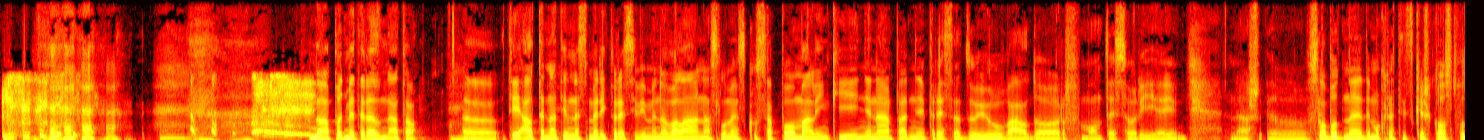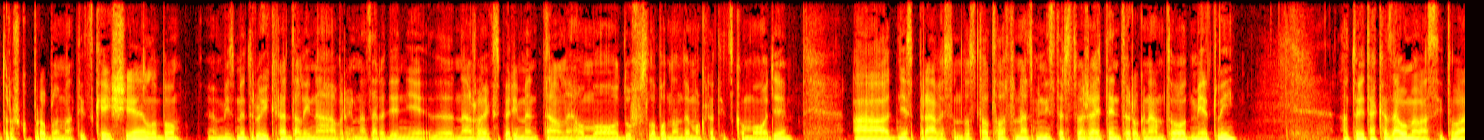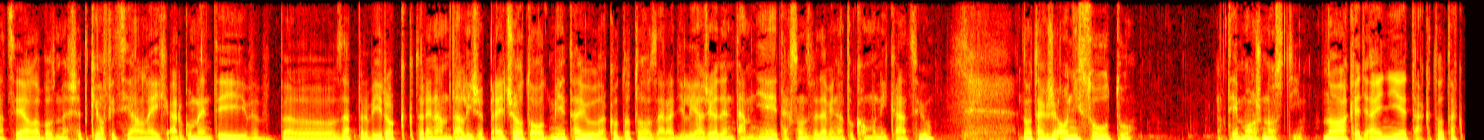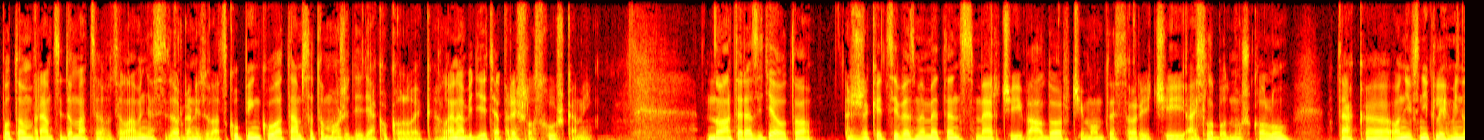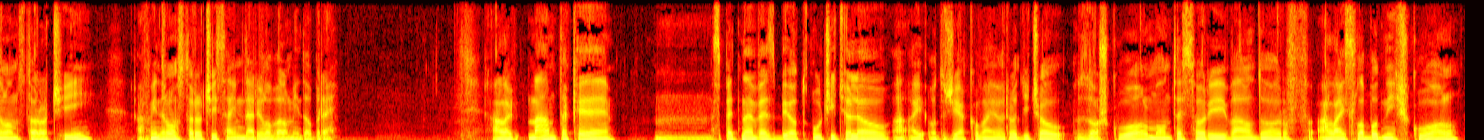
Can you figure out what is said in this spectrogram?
no a poďme teraz na to. Uh, tie alternatívne smery, ktoré si vymenovala na Slovensku sa pomalinky nenápadne presadzujú Waldorf, Montessori. Hej. Naš, uh, slobodné demokratické školstvo trošku problematickejšie, lebo my sme druhýkrát dali návrh na zaradenie e, nášho experimentálneho módu v slobodnom demokratickom móde a dnes práve som dostal telefonát z ministerstva, že aj tento rok nám to odmietli. A to je taká zaujímavá situácia, lebo sme všetky oficiálne ich argumenty za prvý rok, ktoré nám dali, že prečo to odmietajú, ako do toho zaradili a žiaden tam nie je, tak som zvedavý na tú komunikáciu. No takže oni sú tu tie možnosti. No a keď aj nie takto, tak potom v rámci domáceho vzdelávania si zorganizovať skupinku a tam sa to môže deť akokoľvek, len aby dieťa prešlo s chúškami. No a teraz ide o to, že keď si vezmeme ten smer, či Waldorf, či Montessori, či aj Slobodnú školu, tak uh, oni vznikli v minulom storočí a v minulom storočí sa im darilo veľmi dobre. Ale mám také mm, spätné väzby od učiteľov a aj od žiakov aj od rodičov zo škôl, Montessori, Waldorf, ale aj slobodných škôl,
